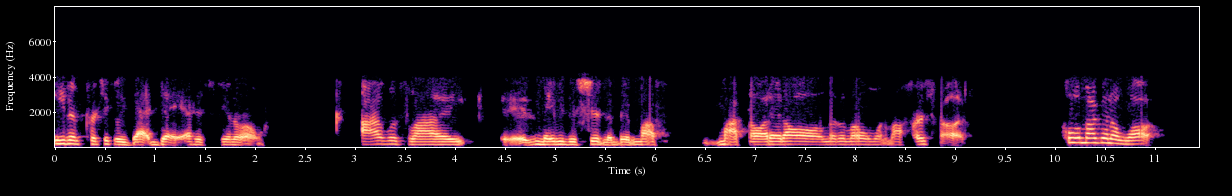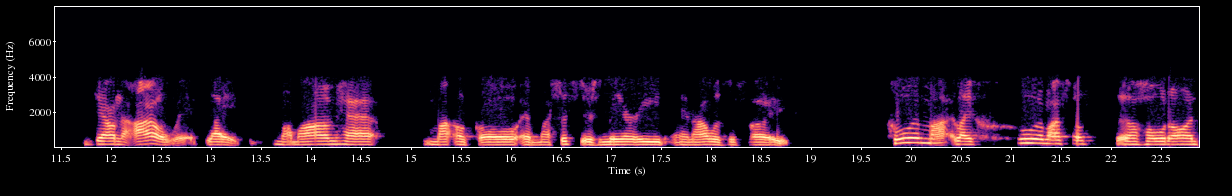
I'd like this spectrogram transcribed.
even particularly that day at his funeral. I was like, eh, maybe this shouldn't have been my my thought at all, let alone one of my first thoughts. Who am I going to walk down the aisle with? Like, my mom had my uncle and my sister's married, and I was just like, who am I like who am I supposed to hold on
